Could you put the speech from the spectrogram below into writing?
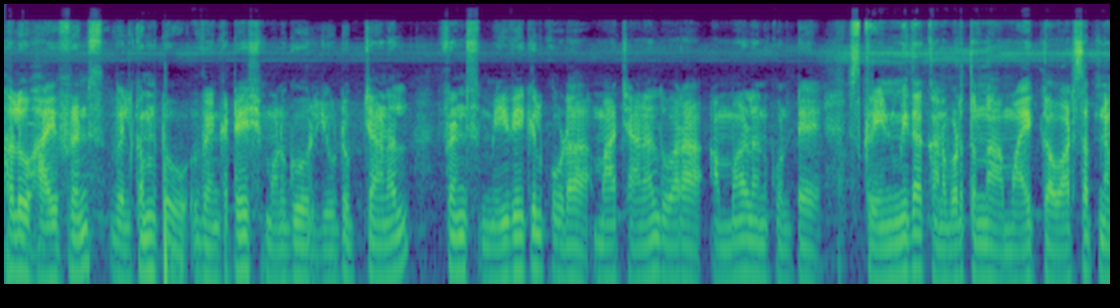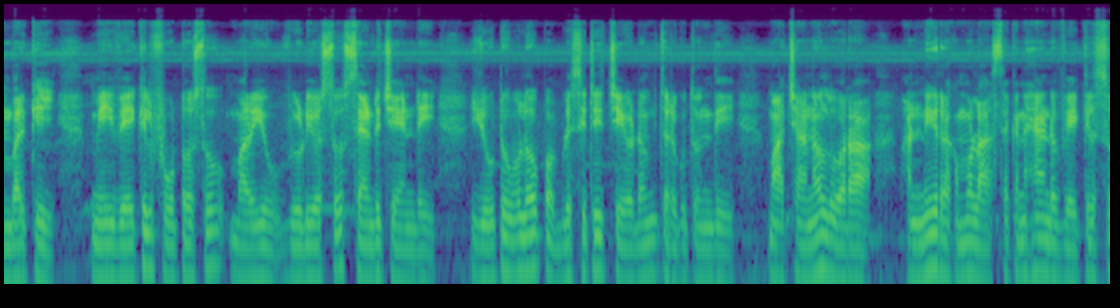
Hello hi friends welcome to Venkatesh Manugur YouTube channel friends మీ వెహికల్ కూడా మా ఛానల్ ద్వారా అమ్మాలనుకుంటే స్క్రీన్ మీద కనబడుతున్న మా యొక్క వాట్సాప్ నెంబర్కి మీ వెహికల్ ఫొటోస్ మరియు వీడియోస్ సెండ్ చేయండి. యూట్యూబ్లో పబ్లిసిటీ చేయడం జరుగుతుంది. మా ఛానల్ ద్వారా అన్ని రకముల సెకండ్ హ్యాండ్ వెహికల్స్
